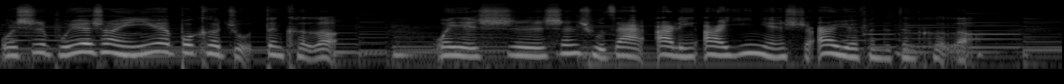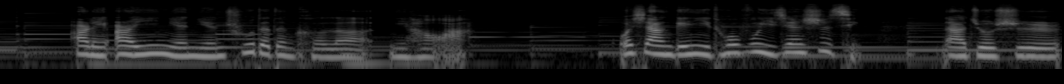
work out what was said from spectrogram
我是不悦少女音乐播客主邓可乐，我也是身处在二零二一年十二月份的邓可乐，二零二一年年初的邓可乐，你好啊。我想给你托付一件事情，那就是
